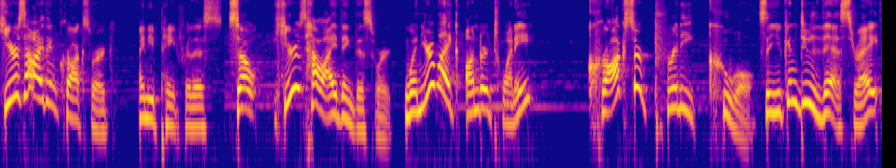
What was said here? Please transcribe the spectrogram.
here's how I think Crocs work. I need paint for this. So here's how I think this works. When you're like under 20, Crocs are pretty cool. So you can do this, right?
